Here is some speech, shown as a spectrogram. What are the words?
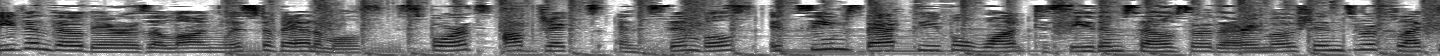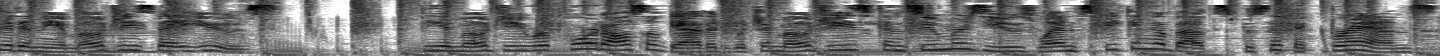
Even though there is a long list of animals, sports, objects, and symbols, it seems that people want to see themselves or their emotions reflected in the emojis they use. The Emoji Report also gathered which emojis consumers use when speaking about specific brands.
